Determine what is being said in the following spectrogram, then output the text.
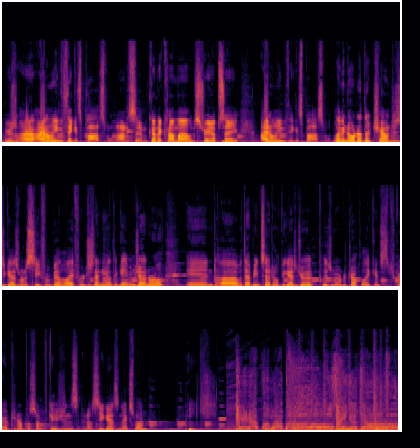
There's, I, I don't even think it's possible, honestly. I'm gonna come out and straight up say, I don't even think it's possible. Let me know what other challenges you guys want to see from BitLife or just any other game in general. And uh, with that being said, hope you guys enjoyed. Please remember to drop a like and subscribe, turn on post notifications, and I'll see you guys next one. Peace. I put my balls in your jaw?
